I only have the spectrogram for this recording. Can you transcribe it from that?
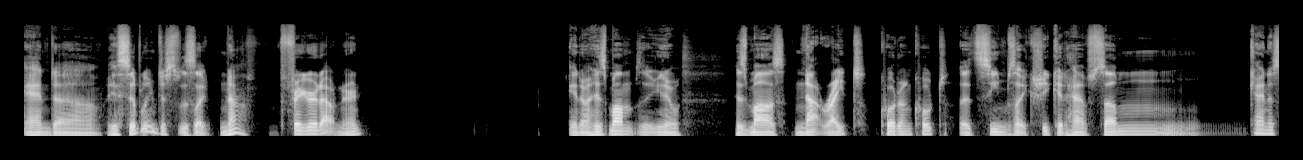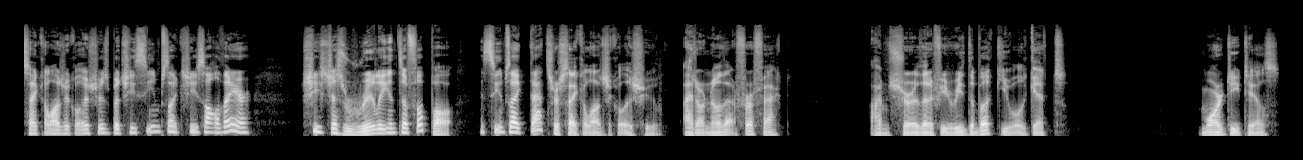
And uh, his sibling just was like, no, figure it out, nerd. You know, his mom, you know, his mom's not right, quote unquote. It seems like she could have some kind of psychological issues, but she seems like she's all there. She's just really into football. It seems like that's her psychological issue. I don't know that for a fact. I'm sure that if you read the book, you will get more details.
